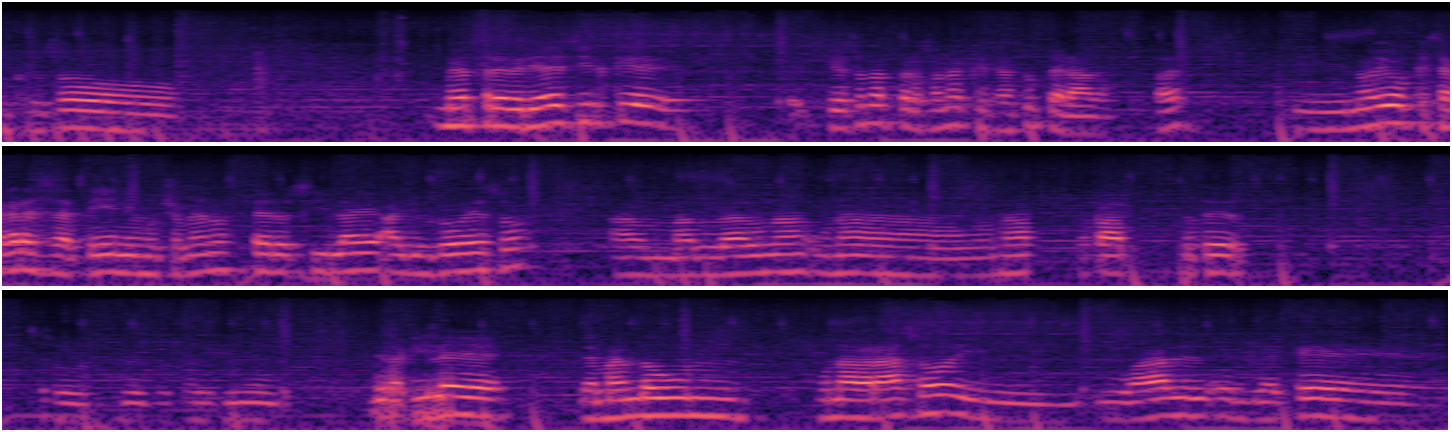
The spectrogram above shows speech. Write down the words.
Incluso me atrevería a decir que, es una persona que se ha superado, ¿sabes? Y no digo que sea gracias a ti, ni mucho menos, pero sí le ayudó eso a madurar una, una, una parte de sus. Desde aquí le, le mando un, un abrazo y igual el día que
